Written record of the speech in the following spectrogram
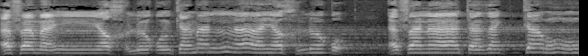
أفمن يخلق كمن لا يخلق أفلا تذكرون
